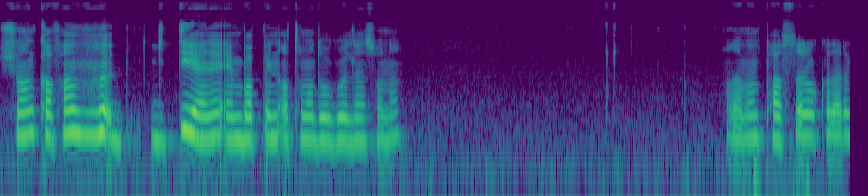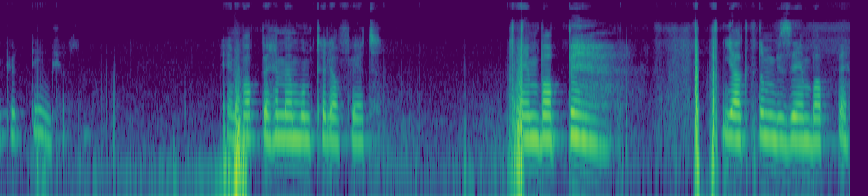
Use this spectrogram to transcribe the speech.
Şu an kafam gitti yani Mbappe'nin atamadığı o golden sonra. Adamın pasları o kadar da kötü değilmiş aslında. Mbappe hemen bunu telafi et. Mbappe. Yaktın bizi Mbappe.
